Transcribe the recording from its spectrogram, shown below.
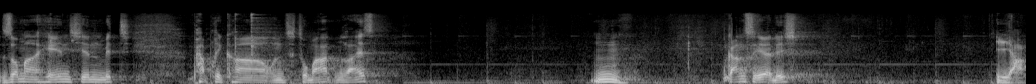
Sommerhähnchen mit Paprika und Tomatenreis. Mmh. Ganz ehrlich, ja,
